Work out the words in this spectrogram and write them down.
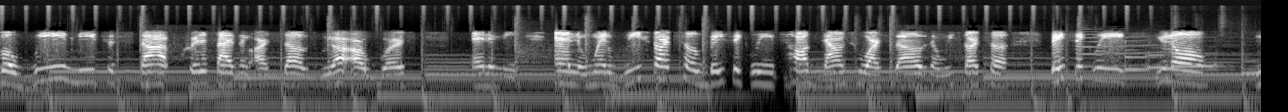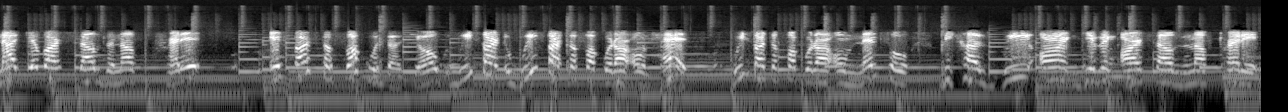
but we need to stop criticizing ourselves. We are our worst enemy. And when we start to basically talk down to ourselves and we start to basically, you know, not give ourselves enough credit, it starts to fuck with us, yo. We start we start to fuck with our own heads. we start to fuck with our own mental because we aren't giving ourselves enough credit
